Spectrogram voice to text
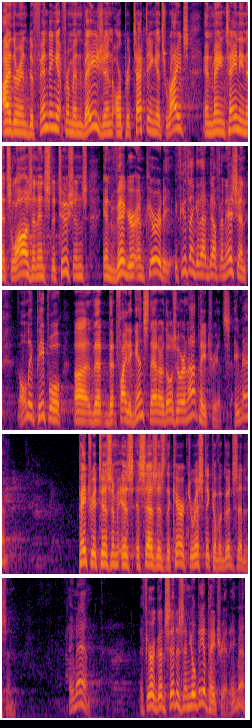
either in defending it from invasion or protecting its rights and maintaining its laws and institutions in vigor and purity. If you think of that definition, the only people uh, that, that fight against that are those who are not patriots. Amen. Patriotism is, it says, is the characteristic of a good citizen. Amen. If you're a good citizen, you'll be a patriot. Amen.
